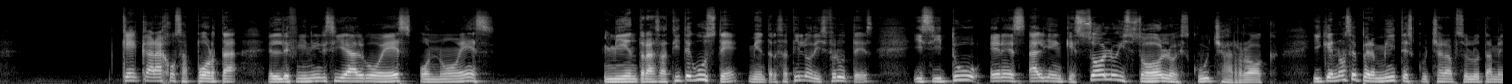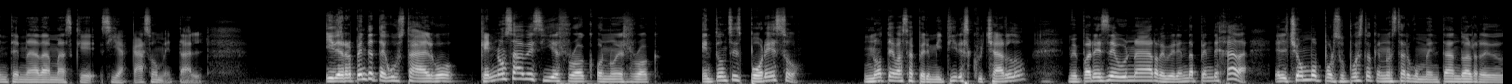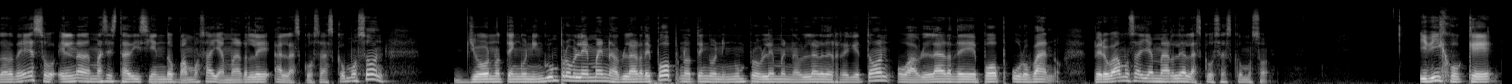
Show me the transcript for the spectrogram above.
¿qué carajos aporta el definir si algo es o no es? Mientras a ti te guste, mientras a ti lo disfrutes, y si tú eres alguien que solo y solo escucha rock y que no se permite escuchar absolutamente nada más que si acaso metal, y de repente te gusta algo que no sabes si es rock o no es rock, entonces por eso no te vas a permitir escucharlo, me parece una reverenda pendejada. El chombo, por supuesto que no está argumentando alrededor de eso, él nada más está diciendo vamos a llamarle a las cosas como son. Yo no tengo ningún problema en hablar de pop, no tengo ningún problema en hablar de reggaetón o hablar de pop urbano, pero vamos a llamarle a las cosas como son. Y dijo que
